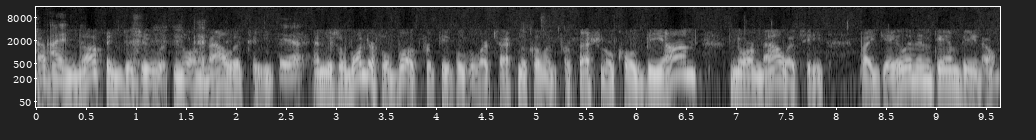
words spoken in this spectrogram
Having I... nothing to do with normality. yeah. And there's a wonderful book for people who are technical and professional called Beyond Normality by Galen and Gambino,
